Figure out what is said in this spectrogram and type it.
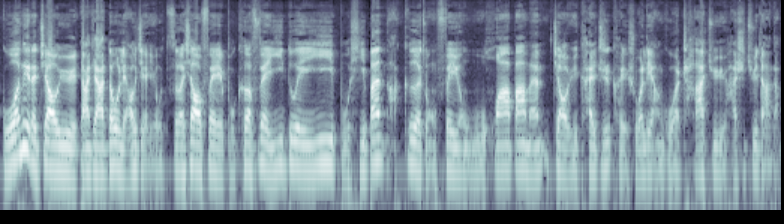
国内的教育大家都了解，有择校费、补课费、一对一补习班啊，各种费用五花八门，教育开支可以说两国差距还是巨大的。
